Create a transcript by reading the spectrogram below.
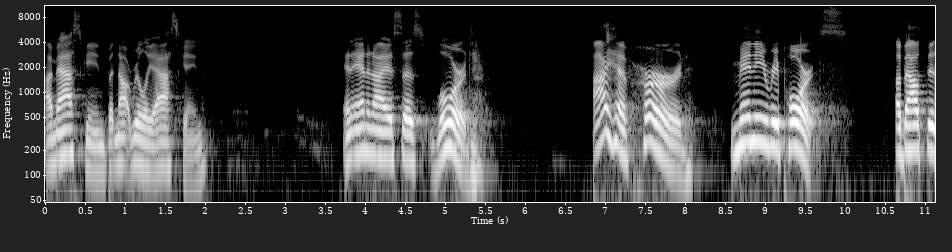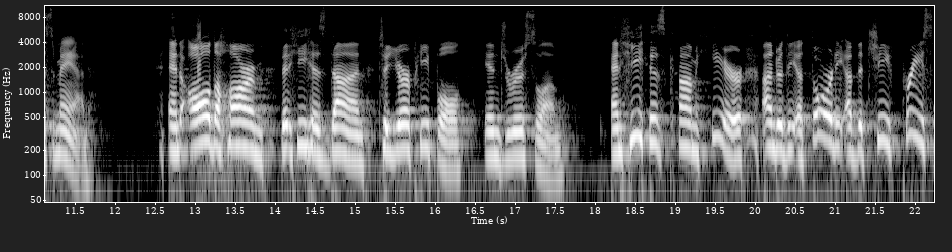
I'm asking, but not really asking. And Ananias says, Lord, I have heard many reports about this man and all the harm that he has done to your people in Jerusalem. And he has come here under the authority of the chief priests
